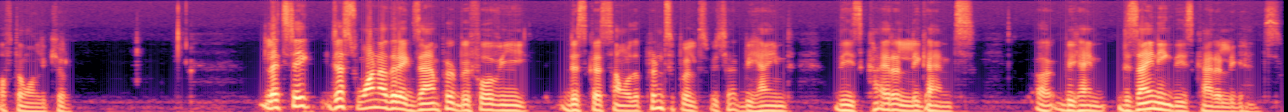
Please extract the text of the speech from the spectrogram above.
of the molecule. Let us take just one other example before we discuss some of the principles which are behind these chiral ligands, uh, behind designing these chiral ligands.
